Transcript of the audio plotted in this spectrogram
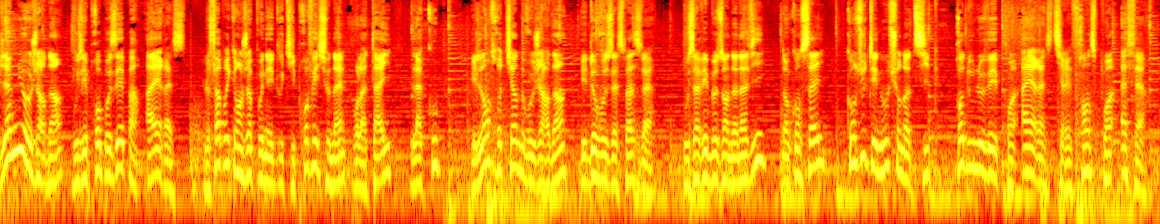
Bienvenue au jardin vous est proposé par ARS, le fabricant japonais d'outils professionnels pour la taille, la coupe et l'entretien de vos jardins et de vos espaces verts. Vous avez besoin d'un avis, d'un conseil? Consultez-nous sur notre site www.ars-france.fr.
